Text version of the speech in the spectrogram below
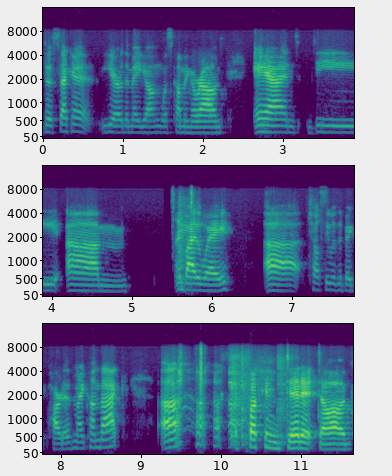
the second year the Mae Young was coming around and the um and by the way uh chelsea was a big part of my comeback uh I fucking did it, dog.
